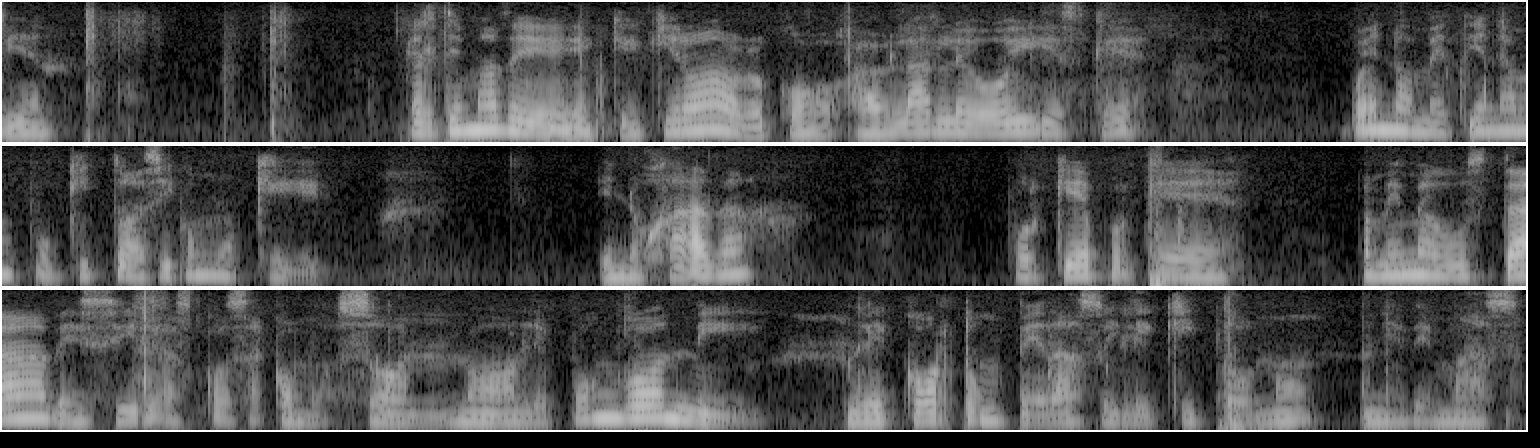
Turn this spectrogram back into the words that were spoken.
bien. El tema de que quiero hablarle hoy es que, bueno, me tiene un poquito así como que enojada. ¿Por qué? Porque a mí me gusta decir las cosas como son. No le pongo ni le corto un pedazo y le quito, ¿no? Ni demás.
